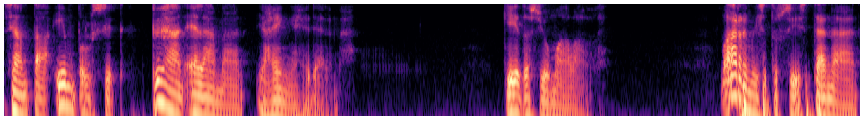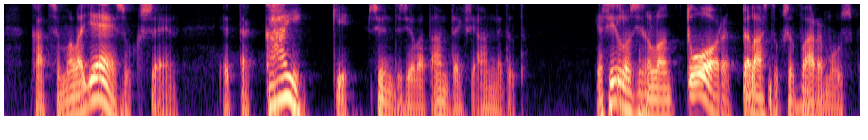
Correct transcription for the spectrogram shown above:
se antaa impulssit pyhän elämään ja hengehedelmään. Kiitos Jumalalle. Varmistu siis tänään katsomalla Jeesukseen, että kaikki kaikki syntisi ovat anteeksi annetut. Ja silloin sinulla on tuore pelastuksen varmuus,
